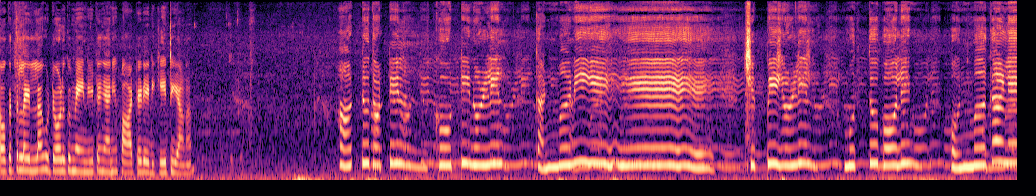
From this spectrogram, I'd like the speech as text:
ലോകത്തുള്ള എല്ലാ കുട്ടികൾക്കും വേണ്ടിയിട്ട് ഞാൻ ഈ പാട്ട് ഡെഡിക്കേറ്റ് ചെയ്യാണ്. ആട്ടുതൊട്ടിൽ കൂട്ടിനുള്ളിൽ കൺമണിയേ ചിപ്പിയുള്ളിൽ മുത്തുപോലെ പൊന്മകളെ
